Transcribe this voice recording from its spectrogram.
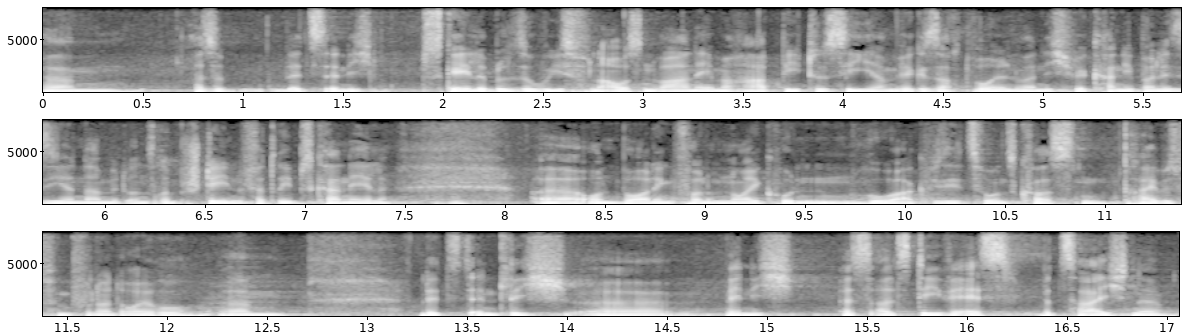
Ähm, also letztendlich scalable, so wie ich es von außen wahrnehme, hard B2C, haben wir gesagt, wollen wir nicht. Wir kannibalisieren damit unsere bestehenden Vertriebskanäle. Mhm. Äh, Onboarding von einem Neukunden, hohe Akquisitionskosten, 300 bis 500 Euro. Ähm, letztendlich, äh, wenn ich es als DWS bezeichne,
